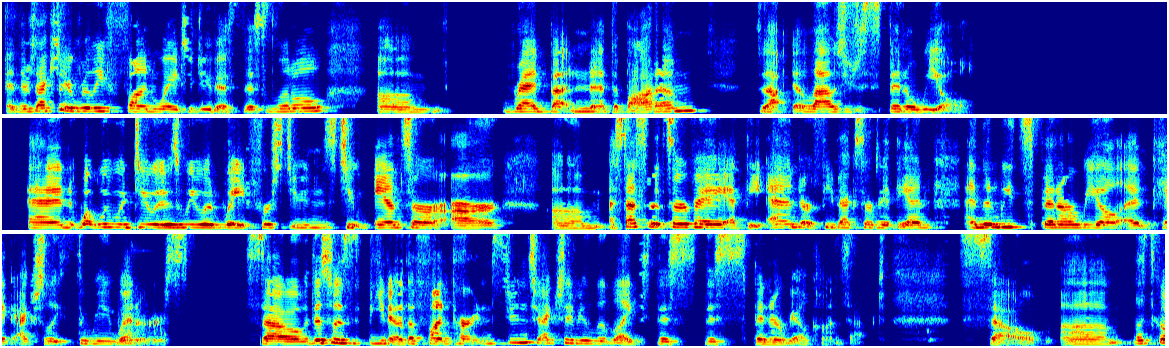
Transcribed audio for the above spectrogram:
And there's actually a really fun way to do this. This little um, red button at the bottom that allows you to spin a wheel. And what we would do is we would wait for students to answer our um, assessment survey at the end or feedback survey at the end, and then we'd spin our wheel and pick actually three winners. So this was, you know, the fun part and students actually really liked this, this spinner wheel concept. So um, let's go,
